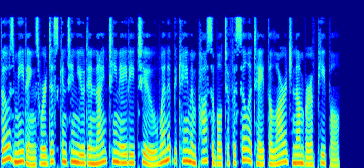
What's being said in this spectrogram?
Those meetings were discontinued in 1982 when it became impossible to facilitate the large number of people.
